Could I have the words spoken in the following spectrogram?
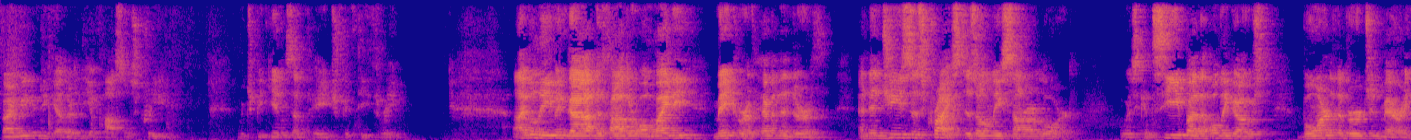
by reading together the Apostles' Creed, which begins on page 53. I believe in God, the Father Almighty, maker of heaven and earth, and in Jesus Christ, his only Son, our Lord, who was conceived by the Holy Ghost, born of the Virgin Mary,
